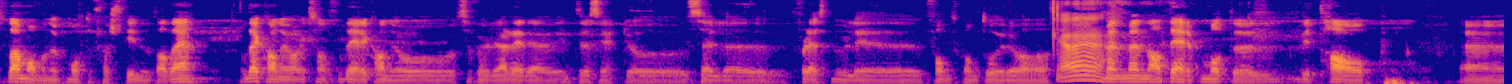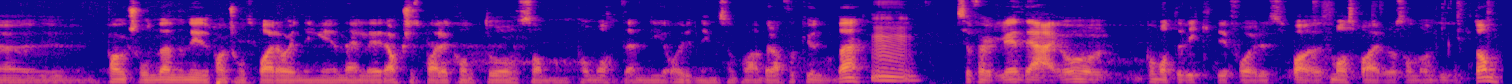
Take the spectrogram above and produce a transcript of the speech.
så da må man jo på en måte først finne ut av det. Og det kan jo, ikke sant, så Dere kan jo, selvfølgelig er dere interessert i å selge flest mulig fondskontoer. Og, ja, ja. Men, men, at dere på en måte vil ta opp eh, pensjon, denne nye pensjonsspareordningen eller aksjesparekonto som på en måte en ny ordning som kan være bra for kundene. Mm. Selvfølgelig, Det er jo på en måte viktig for småsparere og sånn å vite om.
